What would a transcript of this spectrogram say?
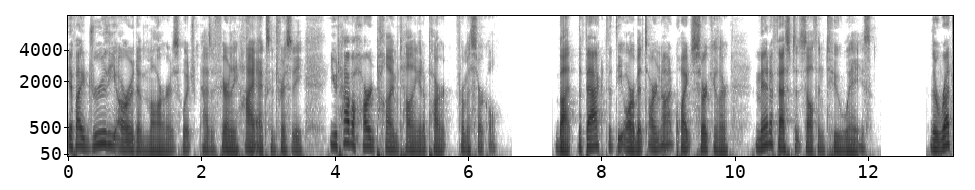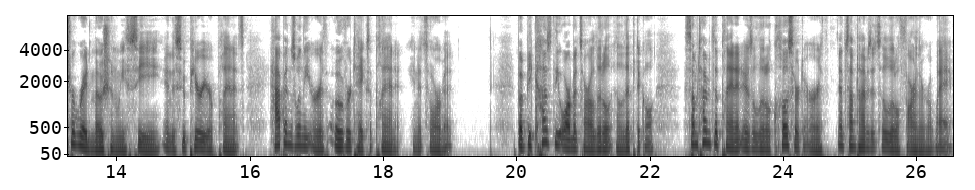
If I drew the orbit of Mars, which has a fairly high eccentricity, you'd have a hard time telling it apart from a circle. But the fact that the orbits are not quite circular manifests itself in two ways. The retrograde motion we see in the superior planets happens when the Earth overtakes a planet in its orbit. But because the orbits are a little elliptical, sometimes the planet is a little closer to Earth and sometimes it's a little farther away.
